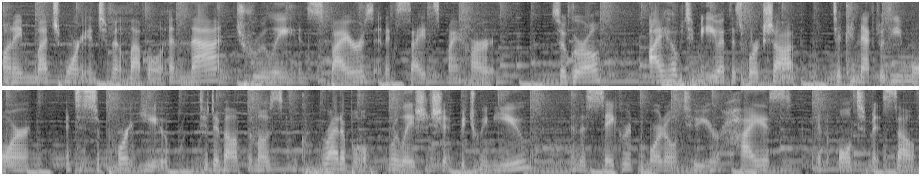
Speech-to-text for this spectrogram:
on a much more intimate level, and that truly inspires and excites my heart. So, girl, I hope to meet you at this workshop to connect with you more and to support you to develop the most incredible relationship between you and the sacred portal to your highest and ultimate self.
